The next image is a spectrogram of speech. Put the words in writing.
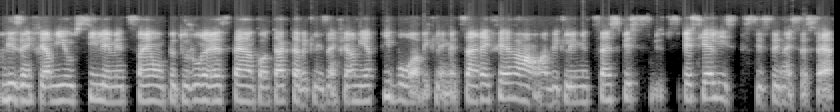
les, infirmiers aussi, les médecins. On peut toujours rester en contact avec les infirmières pivots, avec les médecins référents, avec les médecins spécialistes si c'est nécessaire,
